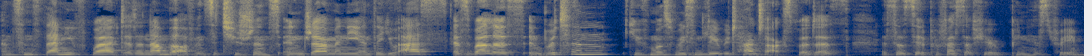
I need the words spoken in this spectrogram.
And since then you've worked at a number of institutions in Germany and the US, as well as in Britain. You've most recently returned to Oxford as Associate Professor of European History.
